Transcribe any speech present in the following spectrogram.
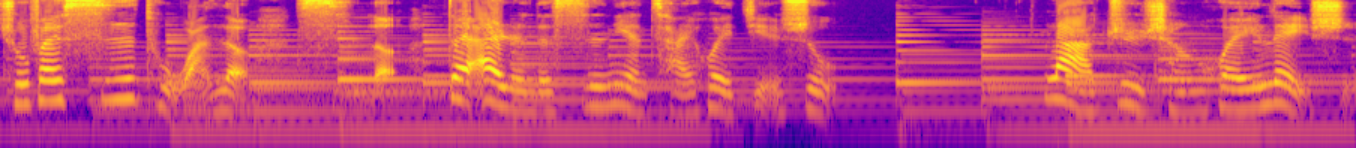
除非丝吐完了，死了，对爱人的思念才会结束。蜡炬成灰泪始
